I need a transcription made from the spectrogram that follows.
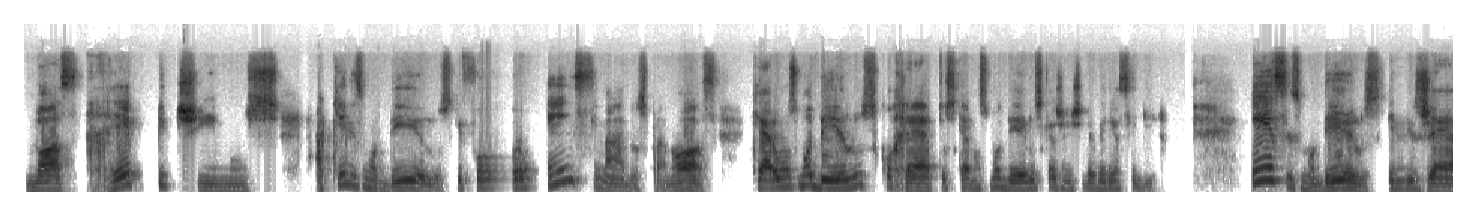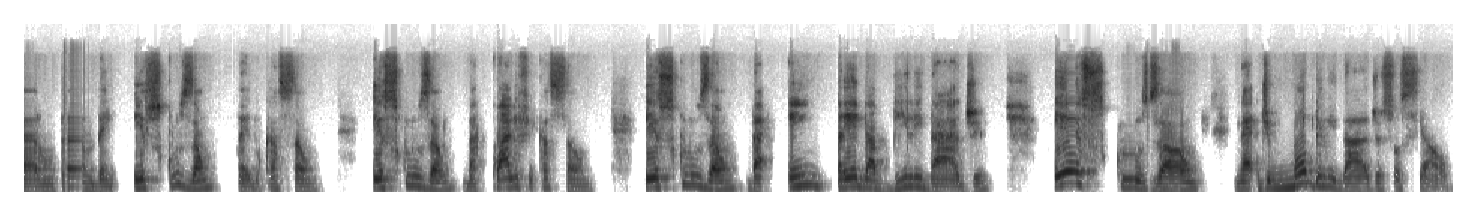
nós repetimos aqueles modelos que foram ensinados para nós, que eram os modelos corretos, que eram os modelos que a gente deveria seguir. Esses modelos, eles geram também exclusão da educação, exclusão da qualificação, exclusão da empregabilidade, exclusão né, de mobilidade social.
